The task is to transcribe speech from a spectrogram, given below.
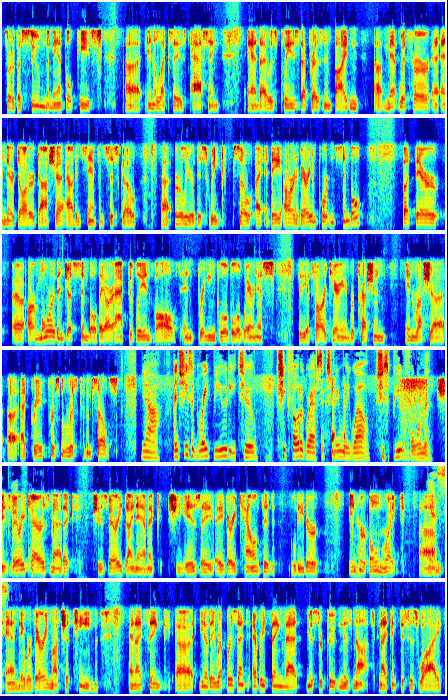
sort of assume the mantelpiece uh, in Alexei's passing. And I was pleased that President Biden uh, met with her and their daughter Dasha out in San Francisco uh, earlier this week. So they are a very important symbol, but they're uh, are more than just symbol. They are actively involved in bringing global awareness to the authoritarian repression in Russia uh, at grave personal risk to themselves. Yeah. And she's a great beauty, too. She photographs extremely well. She's a beautiful woman. She's very charismatic. She's very dynamic. She is a, a very talented leader in her own right. Um, Yes. And they were very much a team. And I think, uh, you know, they represent everything that Mr. Putin is not. And I think this is why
